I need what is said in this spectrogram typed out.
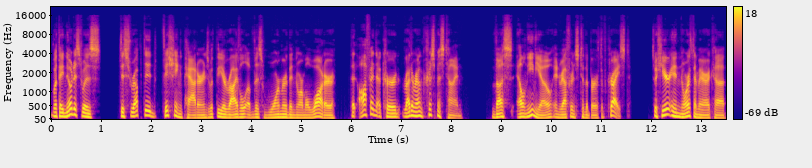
What they noticed was disrupted fishing patterns with the arrival of this warmer than normal water that often occurred right around Christmas time. Thus, El Nino in reference to the birth of Christ. So here in North America,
